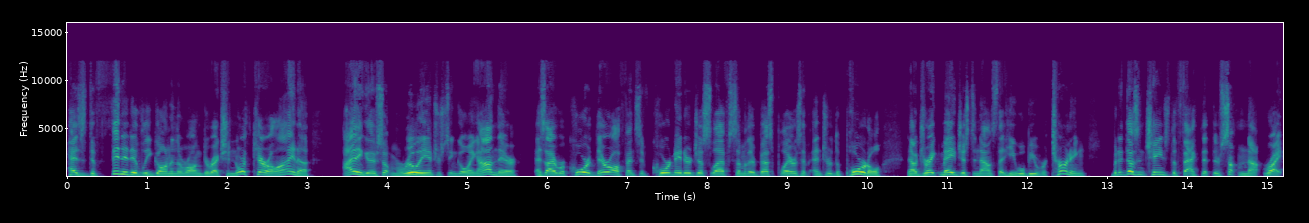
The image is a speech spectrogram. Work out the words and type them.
has definitively gone in the wrong direction. North Carolina, I think there's something really interesting going on there. As I record, their offensive coordinator just left. Some of their best players have entered the portal. Now, Drake Maye just announced that he will be returning, but it doesn't change the fact that there's something not right.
